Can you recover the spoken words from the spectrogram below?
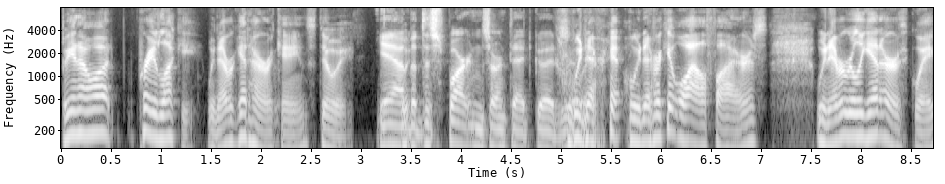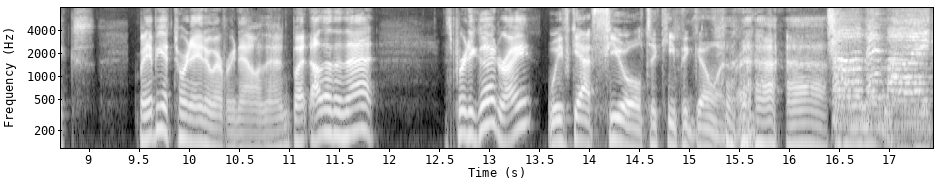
But you know what? Pretty lucky. We never get hurricanes, do we? Yeah, but the Spartans aren't that good. Really. We never we never get wildfires. We never really get earthquakes. Maybe a tornado every now and then, but other than that, it's pretty good, right? We've got fuel to keep it going, right? Tom and Mike.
